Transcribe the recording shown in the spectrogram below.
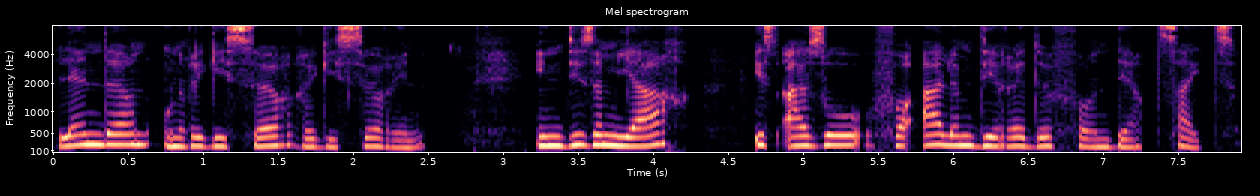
Ländern und Regisseur, Regisseurin. In diesem Jahr ist also vor allem die Rede von der Zeit.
